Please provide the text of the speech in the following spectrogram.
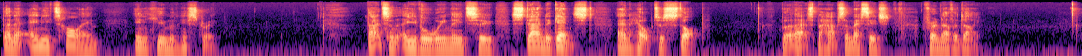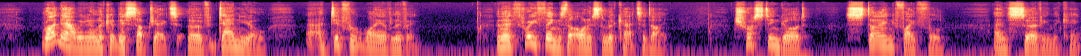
than at any time in human history. That's an evil we need to stand against and help to stop. But that's perhaps a message for another day. Right now, we're going to look at this subject of Daniel, a different way of living. And there are three things that I want us to look at today trusting God, staying faithful, and serving the King.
